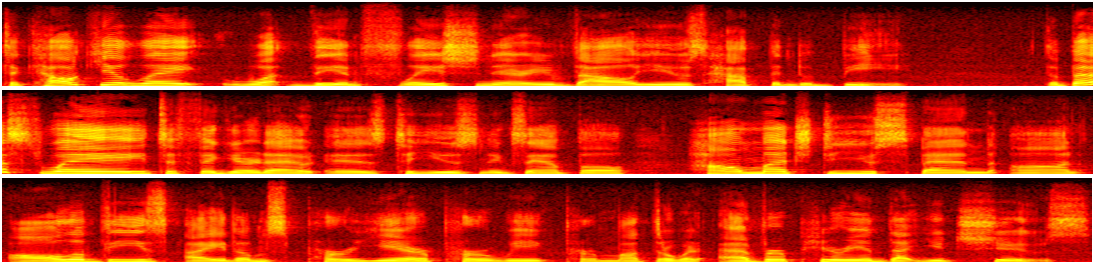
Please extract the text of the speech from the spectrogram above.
to calculate what the inflationary values happen to be, the best way to figure it out is to use an example. How much do you spend on all of these items per year, per week, per month, or whatever period that you choose?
